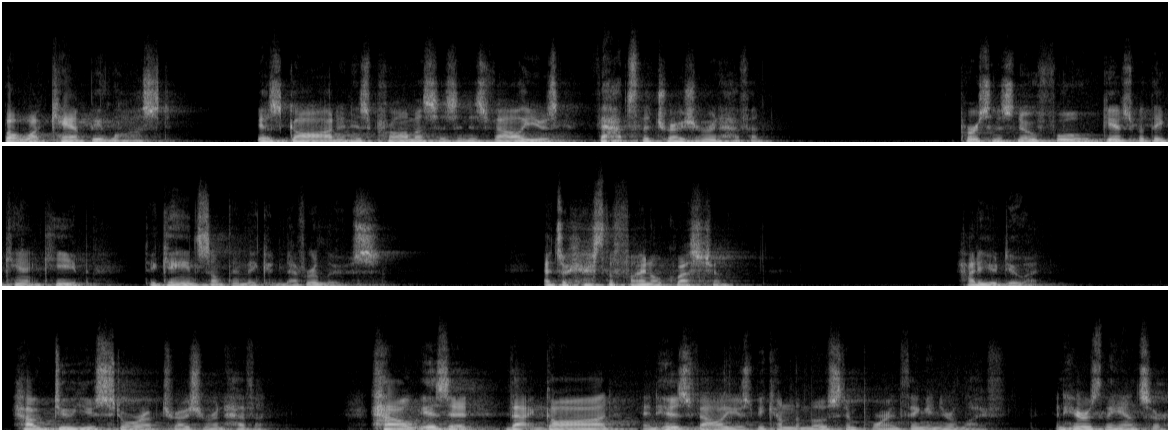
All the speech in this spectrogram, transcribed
But what can't be lost is God and his promises and his values. That's the treasure in heaven. Person is no fool who gives what they can't keep to gain something they could never lose. And so here's the final question How do you do it? How do you store up treasure in heaven? How is it that God and his values become the most important thing in your life? And here's the answer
